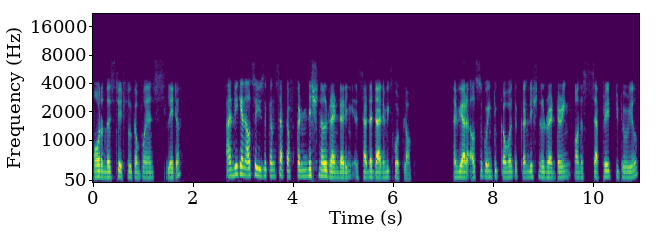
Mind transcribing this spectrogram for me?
More on the stateful components later. And we can also use the concept of conditional rendering inside the dynamic code block. And we are also going to cover the conditional rendering on a separate tutorial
